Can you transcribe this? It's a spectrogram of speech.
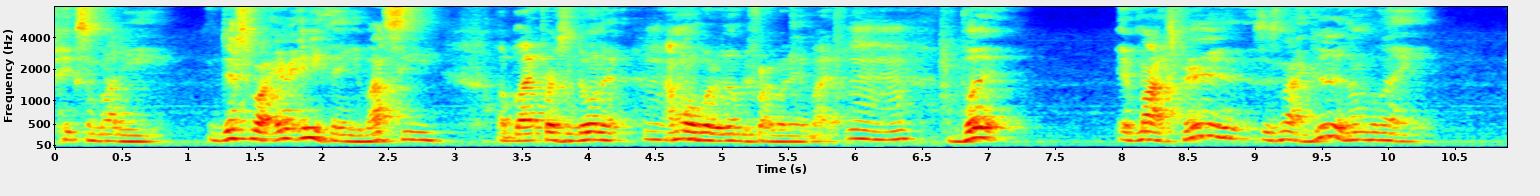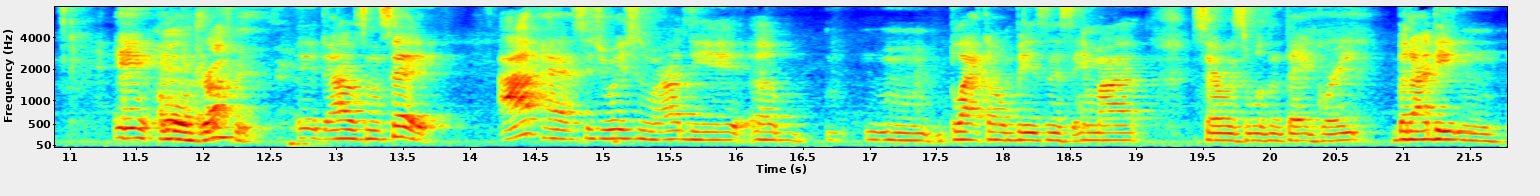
pick somebody just about anything. If I see a black person doing it, I'm gonna go to them before I go to anybody. Mm-hmm. But if my experience is not good, I'm like, And, I'm gonna drop it. And I was gonna say, I've had situations where I did a mm, black owned business and my service wasn't that great, but I didn't.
